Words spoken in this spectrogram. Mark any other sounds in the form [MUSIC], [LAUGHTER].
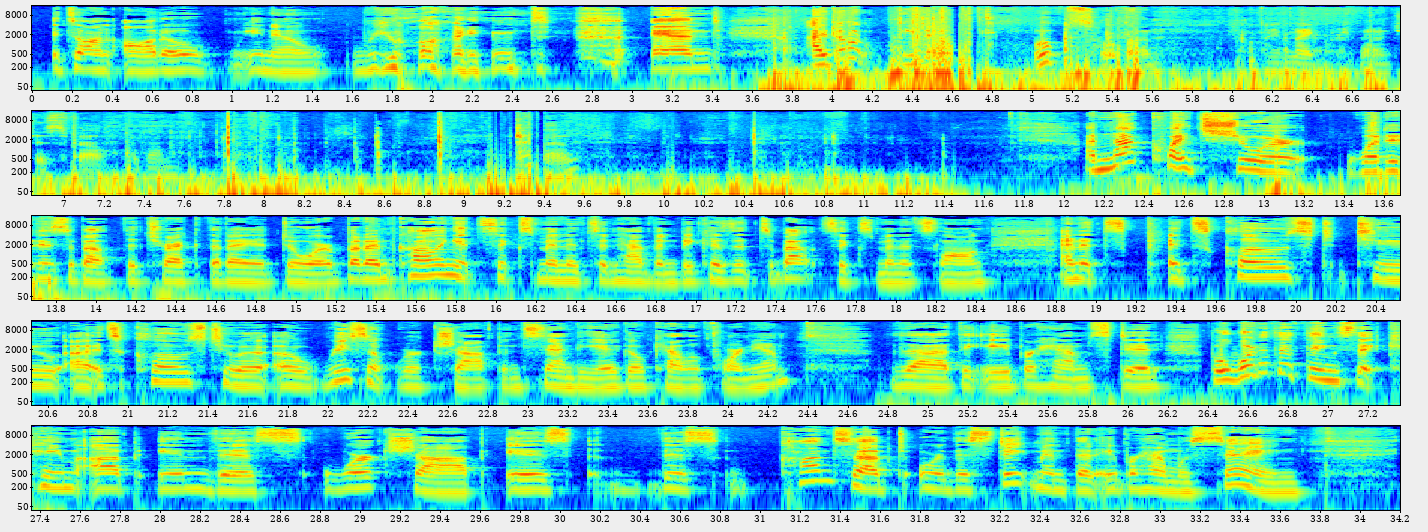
it's on auto, you know, [LAUGHS] rewind, and I don't, you know. Oops, hold on, my microphone just fell. Hold on. I'm not quite sure what it is about the track that I adore, but I'm calling it Six Minutes in Heaven because it's about six minutes long, and it's it's closed to uh, it's closed to a, a recent workshop in San Diego, California, that the Abrahams did. But one of the things that came up in this workshop is this concept or this statement that Abraham was saying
